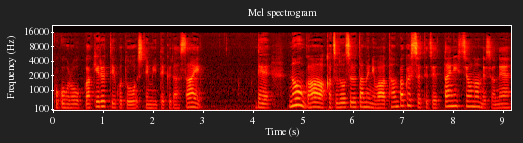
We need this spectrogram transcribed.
心がけるっていうことをしてみてください。で脳が活動するためにはタンパク質って絶対に必要なんですよね。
